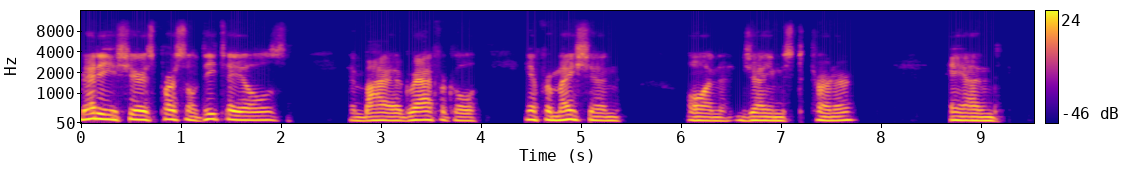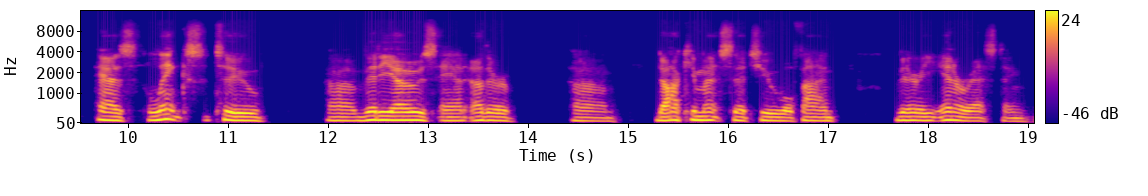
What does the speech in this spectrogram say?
Betty shares personal details and biographical information on James Turner and has links to uh, videos and other um, documents that you will find very interesting.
